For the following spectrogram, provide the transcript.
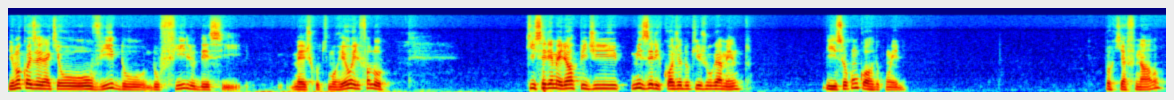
E uma coisa né, que eu ouvi do, do filho desse médico que morreu, ele falou que seria melhor pedir misericórdia do que julgamento. E isso eu concordo com ele. Porque afinal,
